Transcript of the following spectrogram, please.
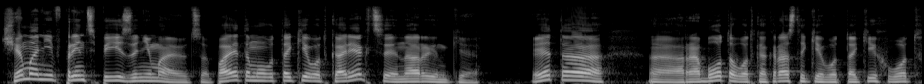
Чем они, в принципе, и занимаются. Поэтому вот такие вот коррекции на рынке, это э, работа вот как раз-таки вот таких вот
